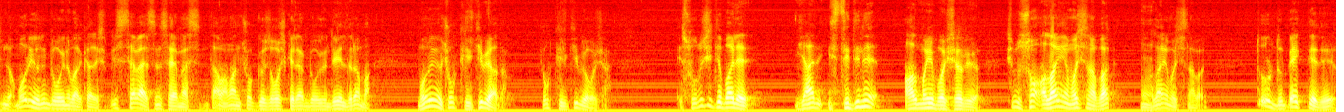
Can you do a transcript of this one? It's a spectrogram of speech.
şimdi Mourinho'nun bir oyunu var kardeşim. Biz seversin sevmezsin. Tamam hani çok göze hoş gelen bir oyun değildir ama Mourinho çok tilki bir adam. Çok tilki bir hoca. E, sonuç itibariyle yani istediğini almayı başarıyor. Şimdi son Alanya maçına bak. Alanya maçına bak. Durdu, bekledi.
